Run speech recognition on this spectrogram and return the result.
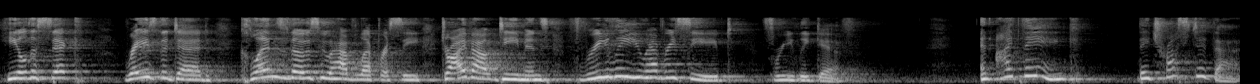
heal the sick, raise the dead, cleanse those who have leprosy, drive out demons. Freely you have received, freely give. And I think they trusted that.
